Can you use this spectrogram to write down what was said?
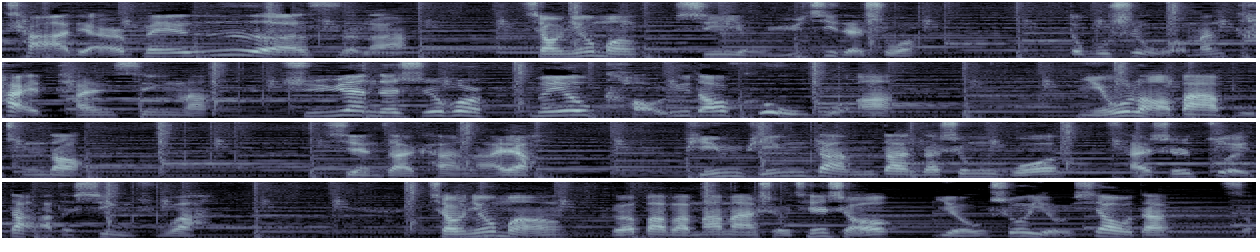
差点被饿死了。小牛猛心有余悸地说：“都是我们太贪心了，许愿的时候没有考虑到后果。”牛老爸补充道：“现在看来呀，平平淡淡的生活才是最大的幸福啊！”小牛猛和爸爸妈妈手牵手，有说有笑的走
